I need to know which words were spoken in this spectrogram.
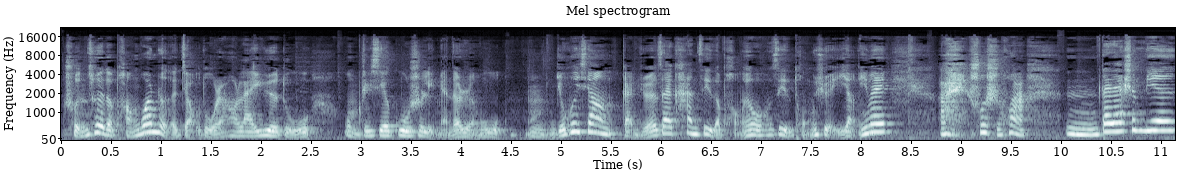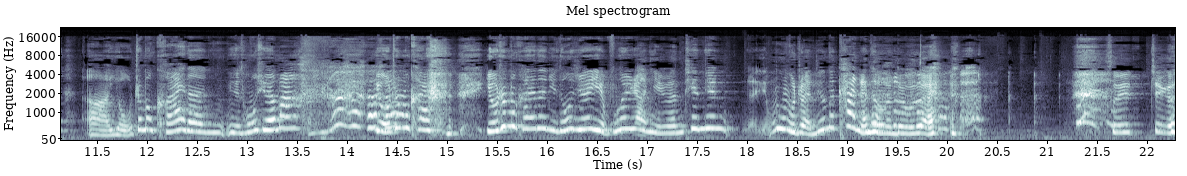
纯粹的旁观者的角度，然后来阅读我们这些故事里面的人物，嗯，你就会像感觉在看自己的朋友和自己的同学一样，因为，哎，说实话，嗯，大家身边呃有这么可爱的女同学吗？有这么可爱有这么可爱的女同学，也不会让你们天天目不转睛的看着他们，对不对？所以这个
